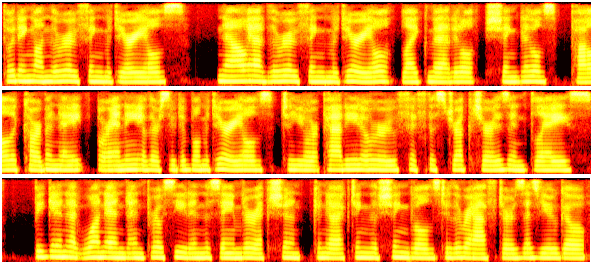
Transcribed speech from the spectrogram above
Putting on the roofing materials. Now add the roofing material, like metal, shingles, polycarbonate, or any other suitable materials, to your patio roof if the structure is in place. Begin at one end and proceed in the same direction, connecting the shingles to the rafters as you go.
